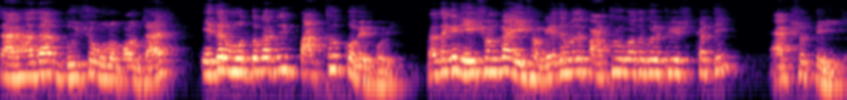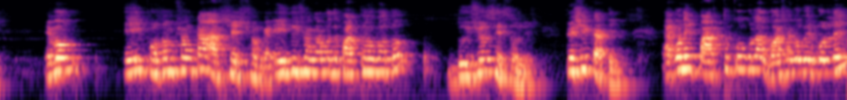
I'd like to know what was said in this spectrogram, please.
চার হাজার দুইশো উনপঞ্চাশ, এদের মধ্যকার যদি পার্থক্য বের করি, তাহলে দেখেন এই সংখ্যা এই সংখ্যা। এদের মধ্যে পার্থক্য কত করে, প্রিয় শিক্ষার্থী? একশো তেইশ। এবং এই প্রথম সংখ্যা আর শেষ সংখ্যা, এই দুই সংখ্যার মধ্যে পার্থক্য কত? দুইশো ছেচল্লিশ। প্রিয় শিক্ষার্থী, এখন এই পার্থক্যগুলো গসাগু বের করলেই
